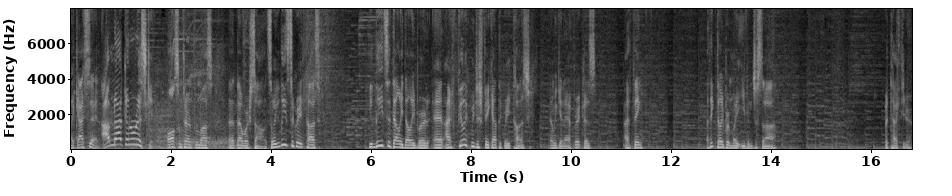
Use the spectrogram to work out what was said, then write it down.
Like I said, I'm not going to risk it. Awesome turn from us. That, that works solid. So he leads the Great Tusk. He leads the Deli Deli Bird, And I feel like we just fake out the Great Tusk. And we get after it. Because I think... I think Deli Bird might even just... uh Protect here.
